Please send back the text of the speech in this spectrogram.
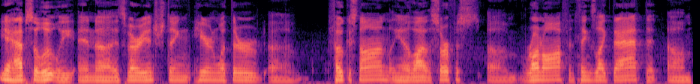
Yeah, absolutely, and uh, it's very interesting hearing what they're uh, focused on. You know, a lot of the surface um, runoff and things like that. That um,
